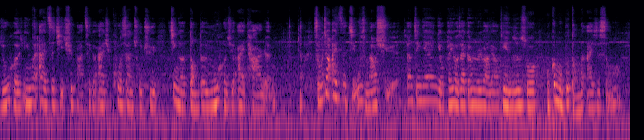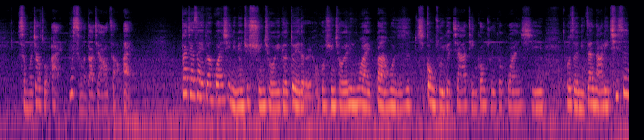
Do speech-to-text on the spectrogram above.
如何因为爱自己去把这个爱去扩散出去，进而懂得如何去爱他人。什么叫爱自己？为什么要学？像今天有朋友在跟 Riva 聊天，就是说我根本不懂得爱是什么，什么叫做爱？为什么大家要找爱？大家在一段关系里面去寻求一个对的人，或寻求另外一半，或者是共处一个家庭，共处一个关系，或者你在哪里？其实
